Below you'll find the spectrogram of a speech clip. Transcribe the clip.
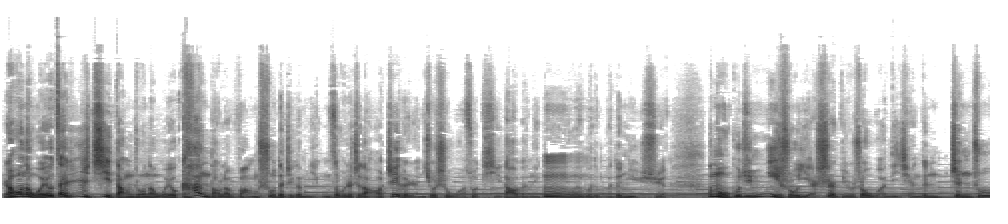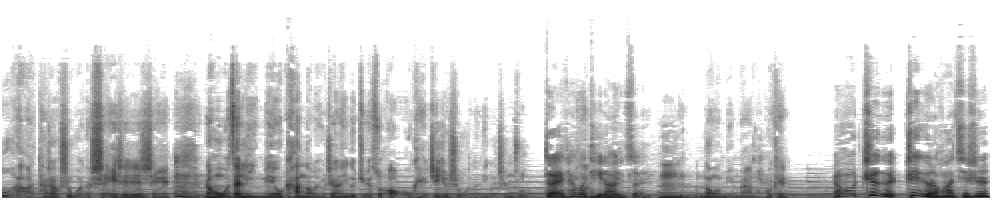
然后呢，我又在日记当中呢，我又看到了王树的这个名字，我就知道哦，这个人就是我所提到的那个、嗯我我的我的女婿。那么我估计秘书也是，比如说我以前跟珍珠啊，他说是我的谁谁谁谁，嗯，然后我在里面又看到了有这样一个角色，哦，OK，这就是我的那个珍珠。对，他会提到一嘴。嗯，那我明白了，OK，然后这个这个的话，其实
